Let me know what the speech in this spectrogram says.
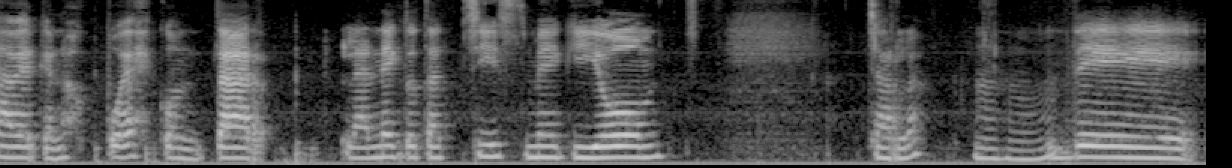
A ver, ¿qué nos puedes contar? La anécdota, chisme, guion, charla de...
